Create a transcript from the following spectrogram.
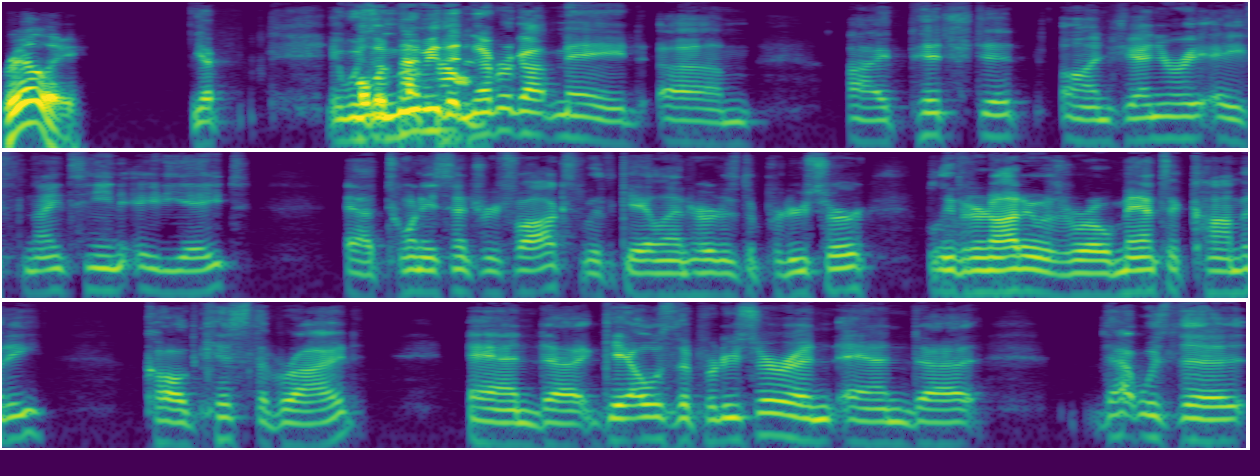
Really? Yep. It was, was a movie that, that, never got made. Um, I pitched it on January 8th, 1988 at 20th Century Fox with Gale Anne Hurd as the producer. Believe it or not, it was a romantic comedy called Kiss the Bride. And uh, Gale was the producer, and, and uh, that was the,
